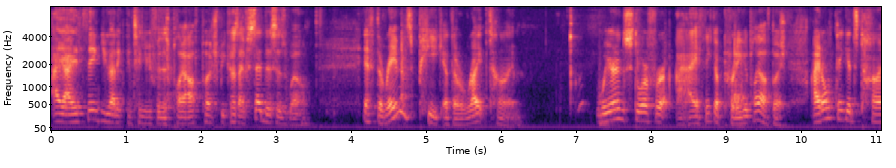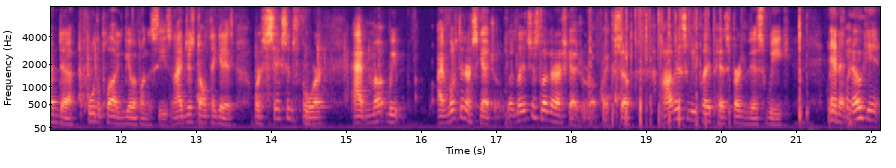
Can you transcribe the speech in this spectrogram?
I I think you got to continue for this playoff push because I've said this as well. If the Ravens peak at the right time, we are in store for I think a pretty good playoff push. I don't think it's time to pull the plug and give up on the season. I just don't think it is. We're six and four. At mo- we, I've looked at our schedule. Let- Let's just look at our schedule real quick. So obviously we play Pittsburgh this week, and at no game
